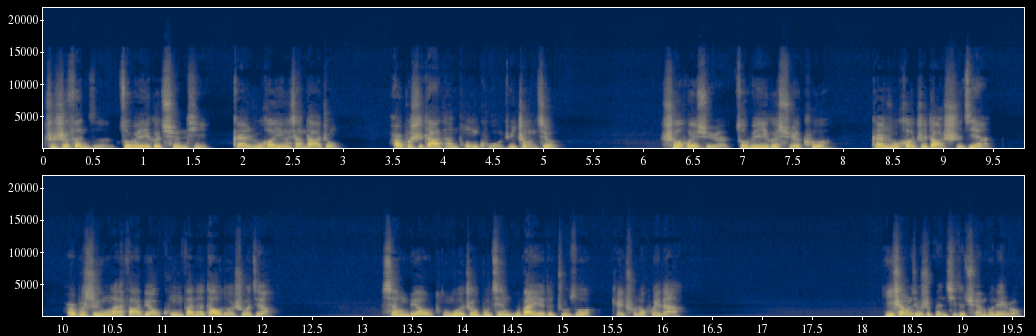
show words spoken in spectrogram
知识分子作为一个群体，该如何影响大众，而不是大谈痛苦与拯救？社会学作为一个学科，该如何指导实践，而不是用来发表空泛的道德说教？向彪通过这部近五百页的著作给出了回答。以上就是本期的全部内容，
